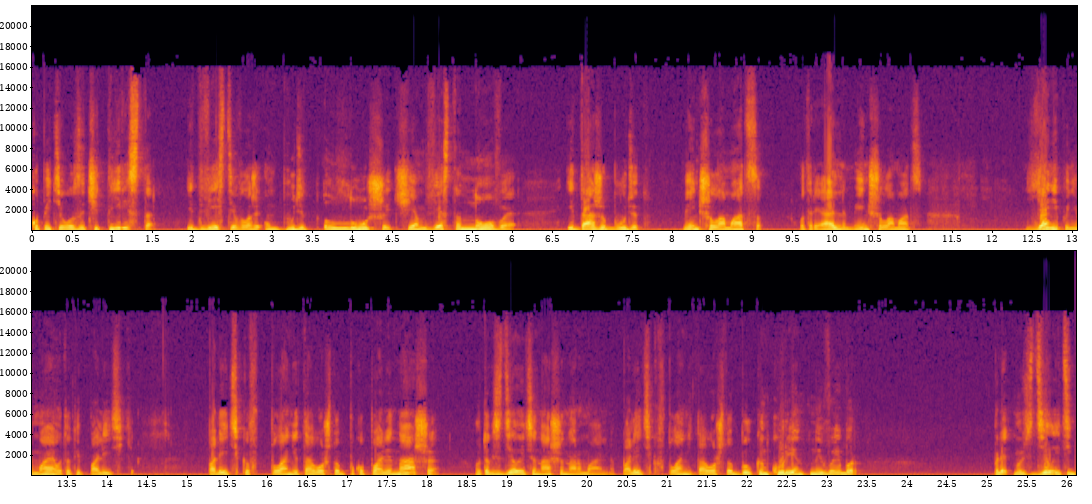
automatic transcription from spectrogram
купить его за 400 и 200 вложить, он будет лучше, чем Веста новая. И даже будет меньше ломаться. Вот реально меньше ломаться. Я не понимаю вот этой политики. Политика в плане того, чтобы покупали наши, ну так сделайте наши нормально. Политика в плане того, чтобы был конкурентный выбор, блять, ну сделайте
